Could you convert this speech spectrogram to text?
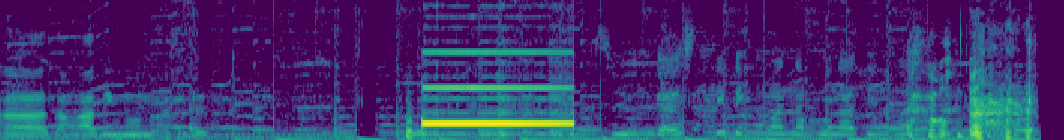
at ang ating lulo ah, sige. So yun guys, titikman na po natin.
